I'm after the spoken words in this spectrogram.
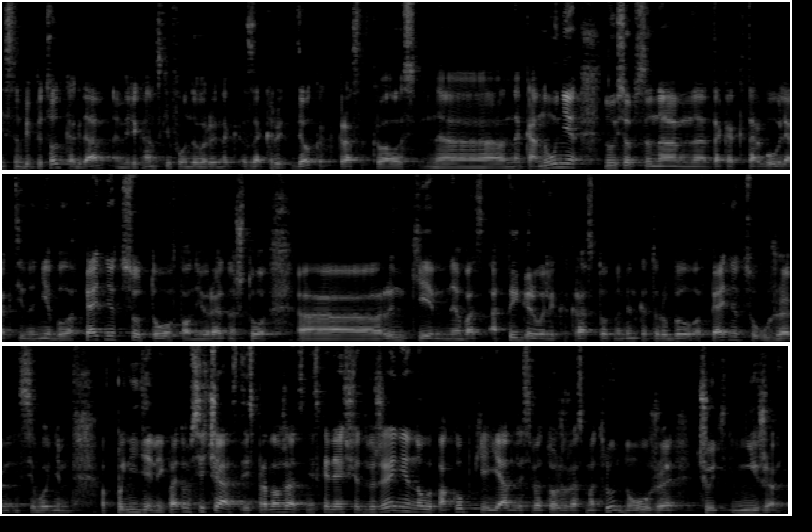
S&P 500, когда американский фондовый рынок закрыт. Сделка как раз открывалась э, накануне. Ну и, собственно, так как торговля активно не было в пятницу, то вполне вероятно, что э, рынки вас отыгрывали как раз тот момент, который был в пятницу, уже сегодня в понедельник. Поэтому сейчас здесь продолжается нисходящее движение. Новые покупки я для себя тоже рассмотрю, но уже чуть ниже.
